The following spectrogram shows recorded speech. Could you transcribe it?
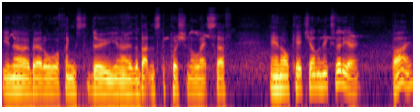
you know about all the things to do, you know, the buttons to push and all that stuff. And I'll catch you on the next video. Bye.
